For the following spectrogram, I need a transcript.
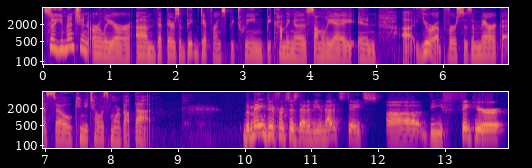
So you mentioned earlier um, that there's a big difference between becoming a sommelier in uh, Europe versus America. So can you tell us more about that? The main difference is that in the United States, uh, the figure,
